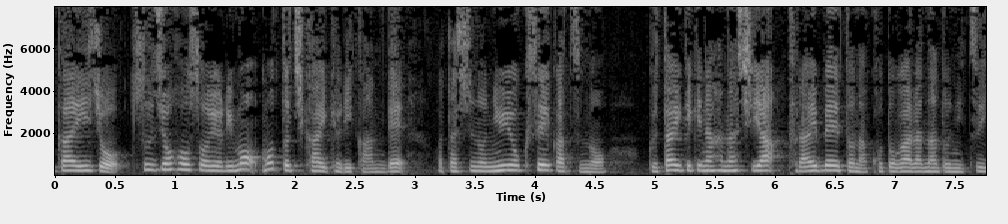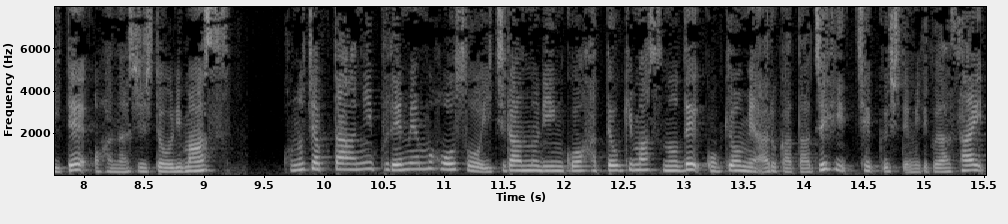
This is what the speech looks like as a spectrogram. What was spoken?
2回以上通常放送よりももっと近い距離感で私のニューヨーク生活の具体的な話やプライベートな事柄などについてお話ししております。このチャプターにプレミアム放送一覧のリンクを貼っておきますのでご興味ある方ぜひチェックしてみてください。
